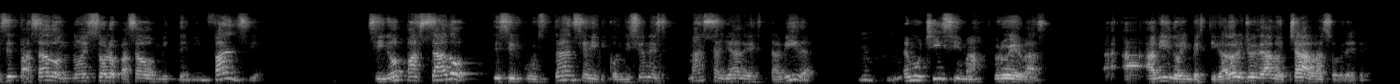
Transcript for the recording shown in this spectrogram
Ese pasado no es solo pasado de mi infancia, sino pasado de circunstancias y condiciones más allá de esta vida. Hay muchísimas pruebas. Ha, habido investigadores, yo he dado charlas sobre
